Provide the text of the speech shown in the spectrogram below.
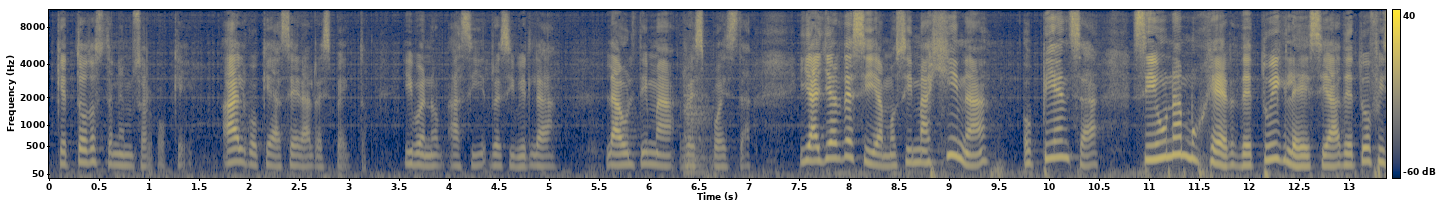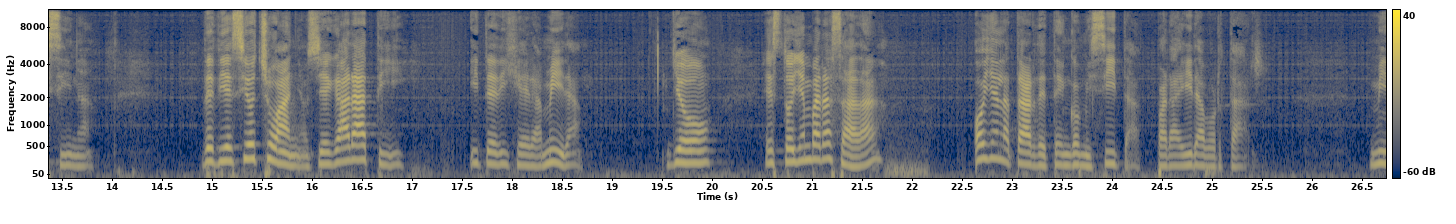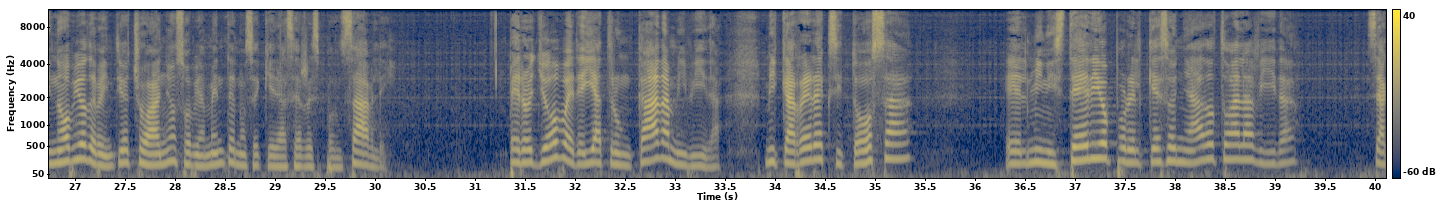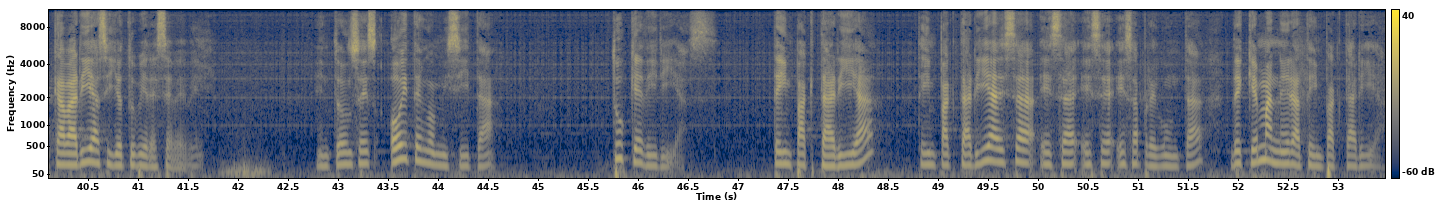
que todos tenemos algo que, algo que hacer al respecto. Y bueno, así recibir la, la última respuesta. Y ayer decíamos, imagina o piensa si una mujer de tu iglesia, de tu oficina, de 18 años, llegara a ti y te dijera, mira, yo estoy embarazada, Hoy en la tarde tengo mi cita para ir a abortar. Mi novio de 28 años obviamente no se quiere hacer responsable. Pero yo vería truncada mi vida, mi carrera exitosa, el ministerio por el que he soñado toda la vida, se acabaría si yo tuviera ese bebé. Entonces, hoy tengo mi cita. ¿Tú qué dirías? ¿Te impactaría? ¿Te impactaría esa, esa, esa, esa pregunta? ¿De qué manera te impactaría?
